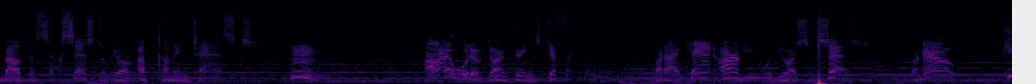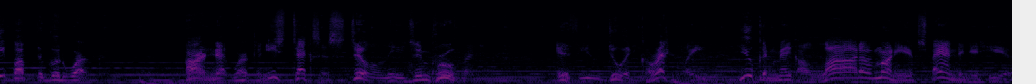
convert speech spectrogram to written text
About the success of your upcoming tasks? Hmm. I would have done things differently, but I can't argue with your success. For now, keep up the good work. Our network in East Texas still needs improvement. If you do it correctly, you can make a lot of money expanding it here.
